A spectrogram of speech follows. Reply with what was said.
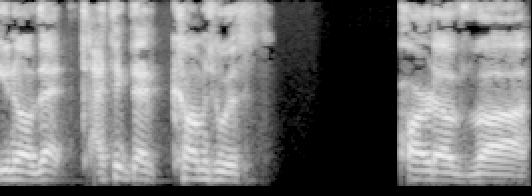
you know that I think that comes with part of uh,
